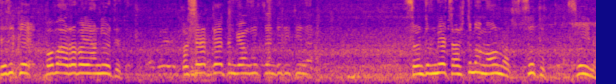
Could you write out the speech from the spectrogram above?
Dedi ki baba araba yanıyor dedi. Koşarak geldim yangın söndürücüyle. Söndürmeye çalıştım ama olmadı. Su tuttu suyla.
